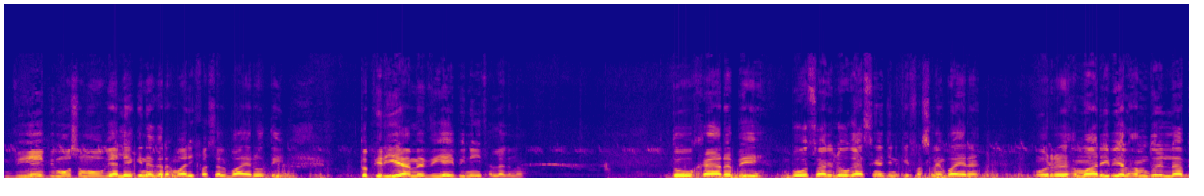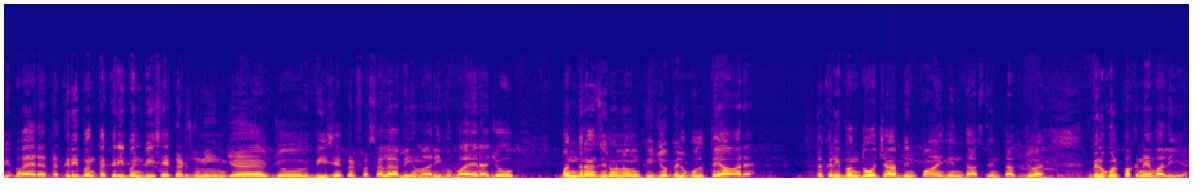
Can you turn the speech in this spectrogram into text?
वीआईपी मौसम हो गया, लेकिन अगर हमारी फ़सल बाहर होती तो फिर ये हमें वीआईपी नहीं था लगना। तो खैर, अभी बहुत सारे लोग ऐसे हैं जिनकी फ़सलें बाहर हैं, और हमारी भी अल्हम्दुलिल्लाह अभी बाहर है। तकरीबन तकरीबन बीस एकड़ ज़मीन जो बीस एकड़ फ़सल है, अभी हमारी वो बाहर है, जो पंद्रह ज़ीरो नौ की जो बिल्कुल तैयार है। तकरीबन दो चार दिन, पाँच दिन, दस दिन तक जो है, बिल्कुल पकने वाली है।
